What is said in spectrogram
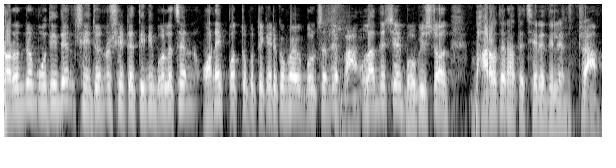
নরেন্দ্র মোদী দেন, সেই জন্য সেটা তিনি বলেছেন। অনেক পত্রপত্রিকা এরকম ভাবে বলছেন যে বাংলাদেশের ভবিষ্যৎ ভারতের হাতে ছেড়ে দিলেন ট্রাম্প।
